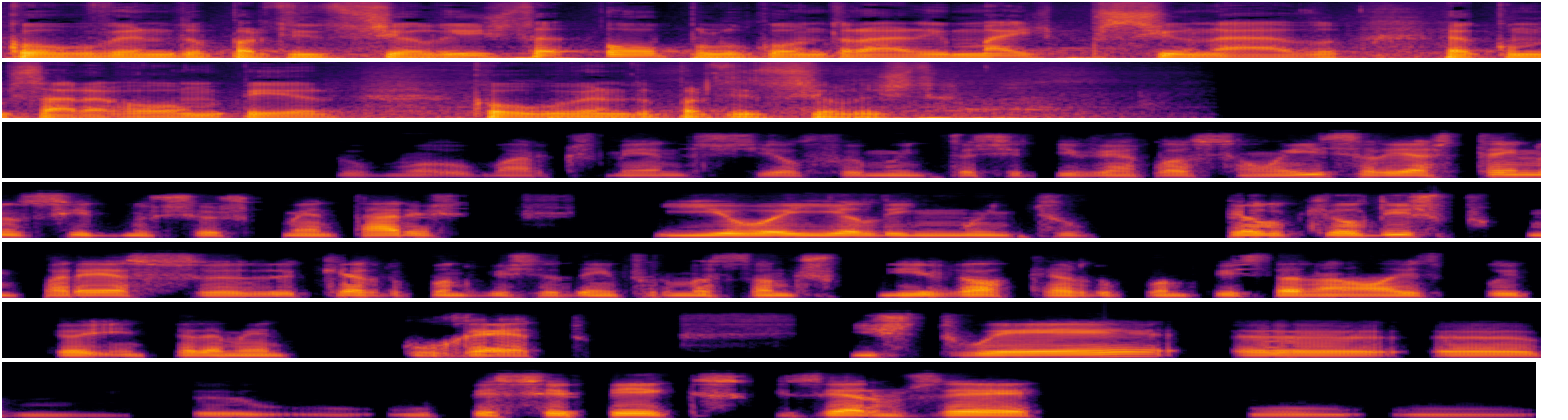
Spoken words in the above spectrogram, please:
com o governo do Partido Socialista ou, pelo contrário, mais pressionado a começar a romper com o governo do Partido Socialista. o Marcos Mendes, ele foi muito taxativo em relação a isso. Aliás, tem-no sido nos seus comentários, e eu aí alinho muito pelo que ele diz, porque me parece, quer do ponto de vista da informação disponível, quer do ponto de vista da análise política, inteiramente correto. Isto é, eh, eh, o PCP, que se quisermos é o, o,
